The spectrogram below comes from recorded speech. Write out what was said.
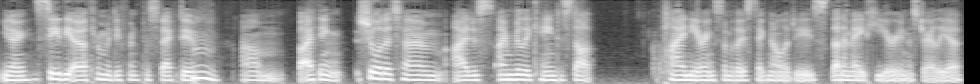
you know, see the Earth from a different perspective. Um, but I think shorter term, I just, I'm really keen to start pioneering some of those technologies that are made here in Australia,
